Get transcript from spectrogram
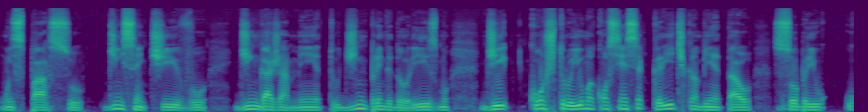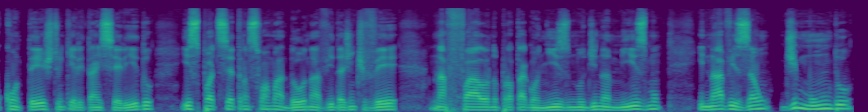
um espaço de incentivo, de engajamento, de empreendedorismo, de construir uma consciência crítica ambiental sobre o o contexto em que ele está inserido. Isso pode ser transformador na vida. A gente vê na fala, no protagonismo, no dinamismo e na visão de mundo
